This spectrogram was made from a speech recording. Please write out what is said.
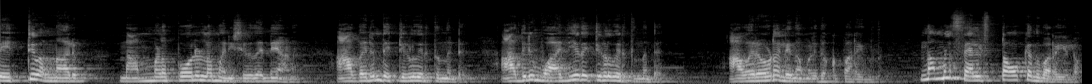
തെറ്റ് വന്നാലും നമ്മളെപ്പോലുള്ള മനുഷ്യർ തന്നെയാണ്. അവരും തെറ്റുകൾ വരുത്തുന്നുണ്ട്. അതിലും വലിയ തെറ്റുകൾ വരുത്തുന്നുണ്ട്. അവരോടല്ലേ നമ്മൾ ഇതൊക്കെ പറയുന്നത്? നമ്മൾ സെൽഫ് ടോക്ക് എന്ന് പറയുമല്ലോ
